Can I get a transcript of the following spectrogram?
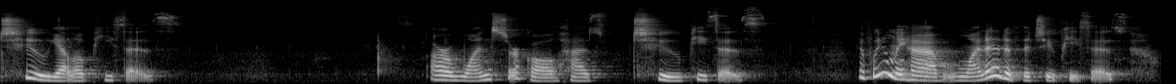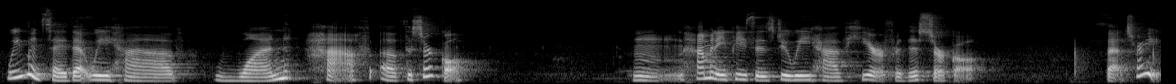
two yellow pieces. Our one circle has two pieces. If we only have one out of the two pieces, we would say that we have one half of the circle. Hmm, how many pieces do we have here for this circle? That's right,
